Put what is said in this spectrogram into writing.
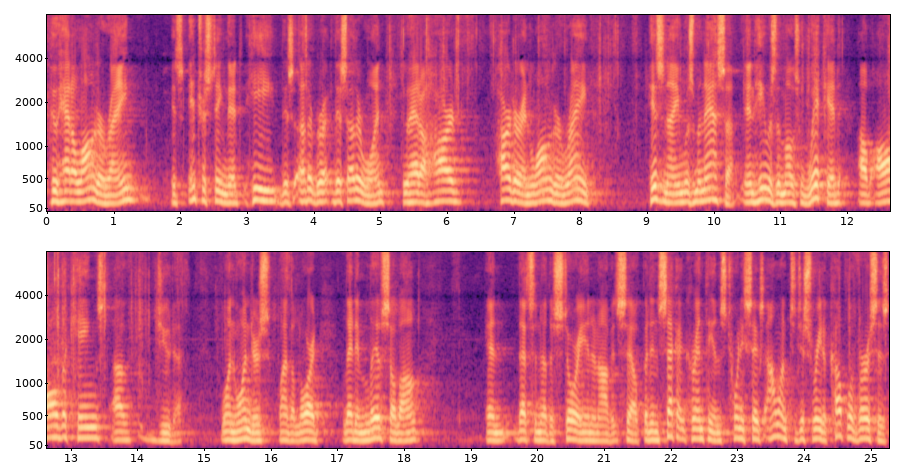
who had a longer reign. It's interesting that he, this other, this other one, who had a hard, harder and longer reign, his name was Manasseh, and he was the most wicked of all the kings of Judah. One wonders why the Lord let him live so long, and that's another story in and of itself. But in 2 Corinthians 26, I want to just read a couple of verses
